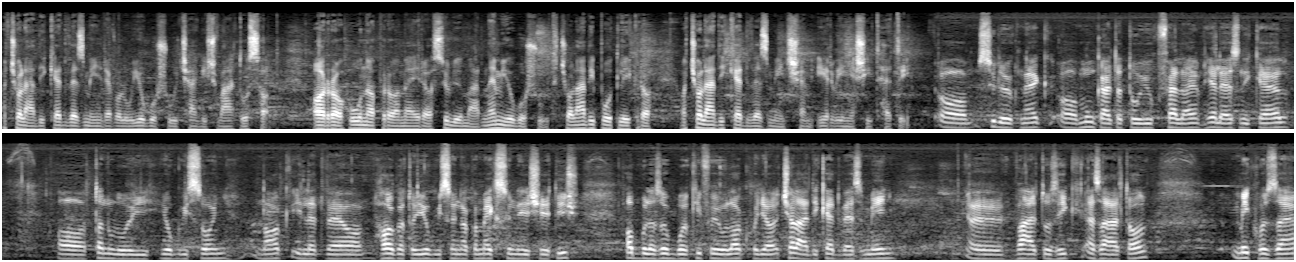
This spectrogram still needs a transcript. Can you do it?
a családi kedvezményre való jogosultság is változhat. Arra a hónapra, amelyre a szülő már nem jogosult családi pótlékra, a családi kedvezményt sem érvényesítheti. A szülőknek a munkáltatójuk fele jelezni kell, a tanulói jogviszonynak, illetve a hallgatói jogviszonynak a megszűnését is, abból az okból kifolyólag, hogy a családi kedvezmény változik ezáltal, méghozzá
